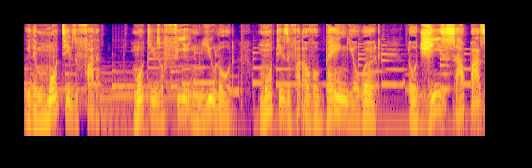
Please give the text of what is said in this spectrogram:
with the motives, Father, motives of fearing you, Lord, motives, Father, of obeying your word. Lord Jesus, help us,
